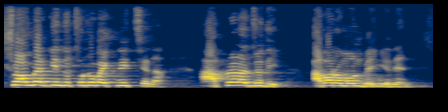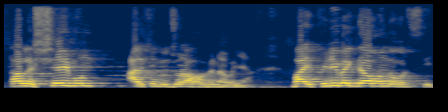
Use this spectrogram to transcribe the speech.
সম্রাট কিন্তু ছোট বাইক নিচ্ছে না। আপনারা যদি আবারও মন ভেঙে দেন, তাহলে সেই মন আর কিন্তু জোড়া হবে না ভাইয়া। ভাই ফ্রি বাইক দেওয়া বন্ধ করছি।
